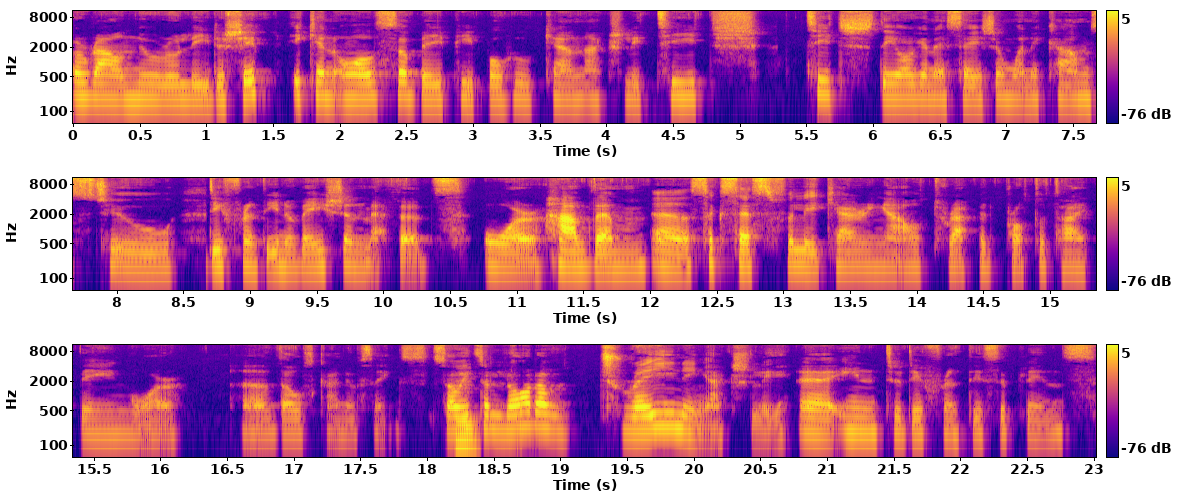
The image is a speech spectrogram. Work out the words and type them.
around neuro leadership. It can also be people who can actually teach teach the organization when it comes to different innovation methods or have them uh, successfully carrying out rapid prototyping or uh, those kind of things. So mm. it's a lot of training actually uh, into different disciplines,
